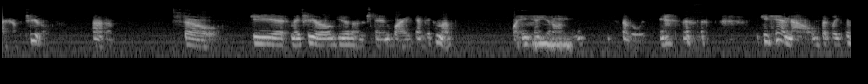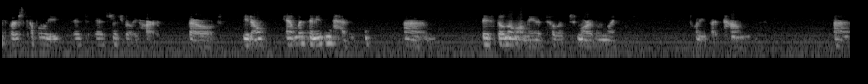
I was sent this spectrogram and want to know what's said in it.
I have a two year old. Um, so he, my two year old, he doesn't understand why I can't pick him up, why he can't get on me, me. he can now, but like the first couple weeks, it's, it's just really hard. So you don't can't lift anything heavy. Um, they still don't want me to lift more than like 25 pounds. Uh,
